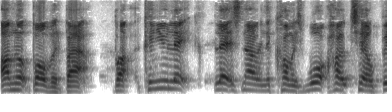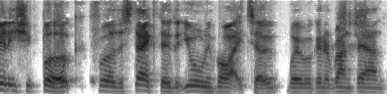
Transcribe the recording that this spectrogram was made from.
I'm not bothered But But can you let let us know in the comments what hotel Billy should book for the stag do that you're all invited to, where we're going to run down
